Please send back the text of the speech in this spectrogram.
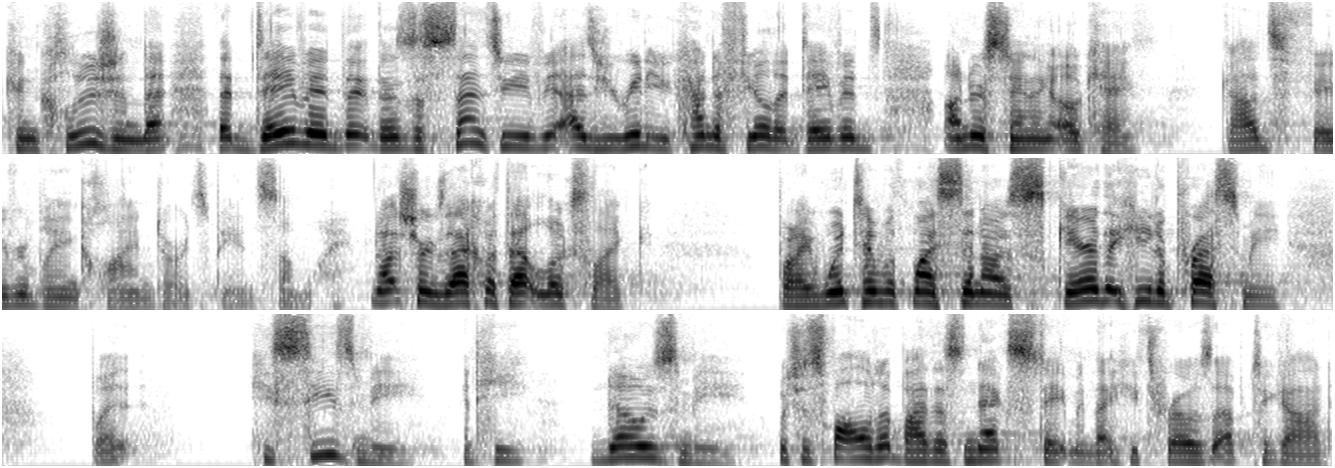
conclusion that, that David, there's a sense, you, as you read it, you kind of feel that David's understanding, okay, God's favorably inclined towards me in some way. I'm not sure exactly what that looks like, but I went him with my sin. I was scared that he'd oppress me, but he sees me and he knows me, which is followed up by this next statement that he throws up to God,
